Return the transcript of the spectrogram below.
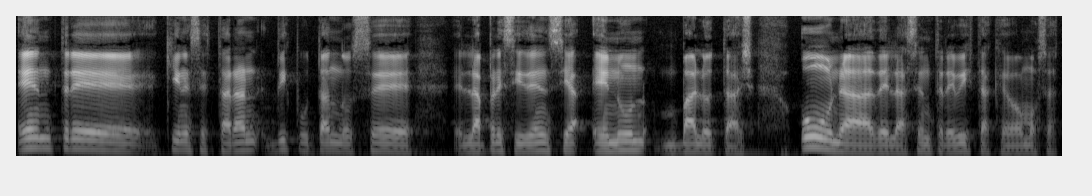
entre quienes estarán disputándose la presidencia en un balotaje. Una de las entrevistas que vamos a estar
